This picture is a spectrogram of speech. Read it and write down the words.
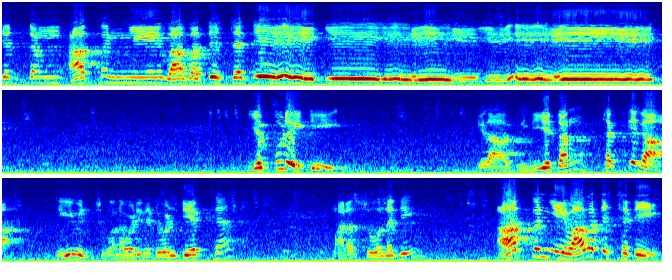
చిత్తం ఆత్మన్యేవావతిష్టతే ఎప్పుడైతే ఇలా వినియతం చక్కగా నియమించుకొనబడినటువంటి యొక్క మనస్సు ఉన్నది. ఆత్మన్యేవావతిష్టతి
